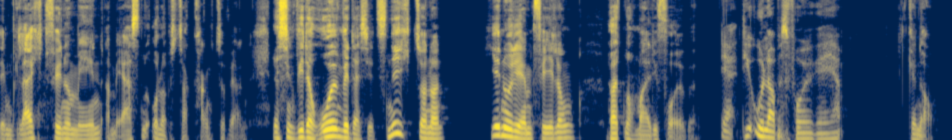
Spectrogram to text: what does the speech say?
dem gleichen Phänomen, am ersten Urlaubstag krank zu werden. Deswegen wiederholen wir das jetzt nicht, sondern hier nur die Empfehlung, hört nochmal die Folge. Ja, die Urlaubsfolge, ja. Genau.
